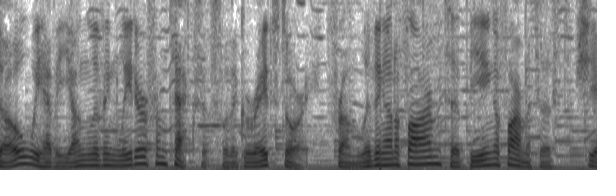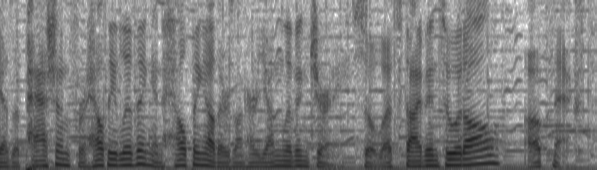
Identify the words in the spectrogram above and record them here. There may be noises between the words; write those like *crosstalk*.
So, we have a young living leader from Texas with a great story. From living on a farm to being a pharmacist, she has a passion for healthy living and helping others on her young living journey. So, let's dive into it all up next.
